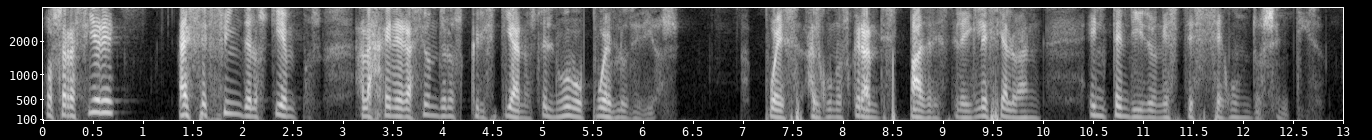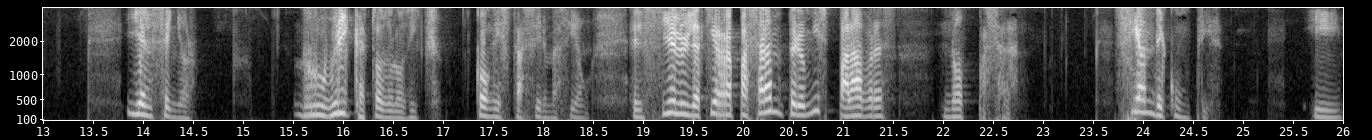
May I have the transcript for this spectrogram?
o se refiere a ese fin de los tiempos, a la generación de los cristianos, del nuevo pueblo de Dios. Pues algunos grandes padres de la Iglesia lo han entendido en este segundo sentido. Y el Señor rubrica todo lo dicho con esta afirmación. El cielo y la tierra pasarán, pero mis palabras no pasarán. Se han de cumplir. Y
